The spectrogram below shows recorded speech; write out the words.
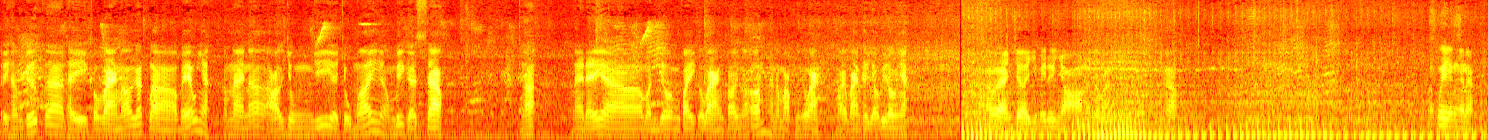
Thì hôm trước thì cậu vàng nó rất là béo nha. Hôm nay nó ở chung với chủ mới, không biết là sao. Đó này để mình vô mình quay các bạn coi nó ốm hay nó mập nha các bạn. Mời các bạn theo dõi video nha. Các bạn chơi với mấy đứa nhỏ nè các bạn. Thấy không? nó quen rồi nè.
